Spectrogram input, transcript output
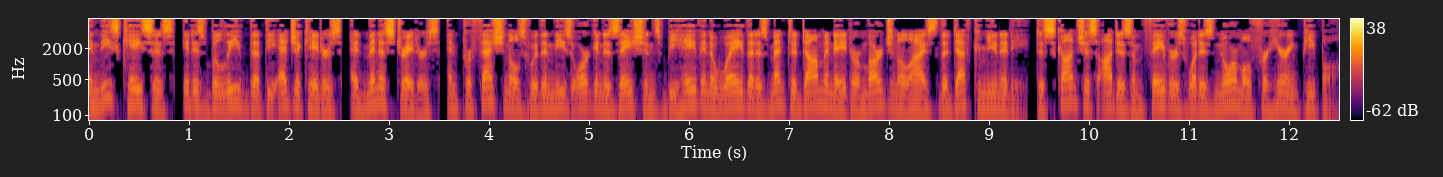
In these cases, it is believed that the educators, administrators, and professionals within these organizations behave in a way that is meant to dominate or marginalize the deaf community. Dysconscious audism favors what is normal for hearing people.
